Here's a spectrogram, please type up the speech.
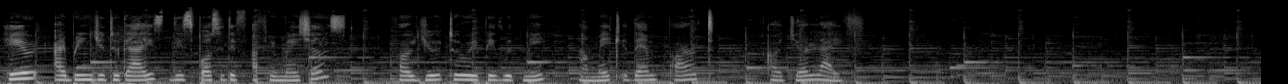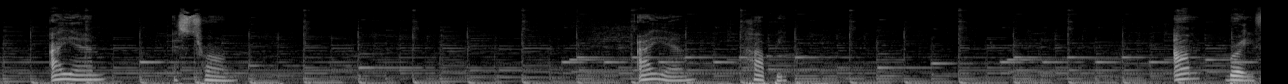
Here I bring you to guys these positive affirmations for you to repeat with me and make them part of your life. I am strong. I am happy. I'm brave.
